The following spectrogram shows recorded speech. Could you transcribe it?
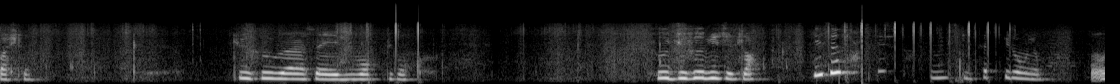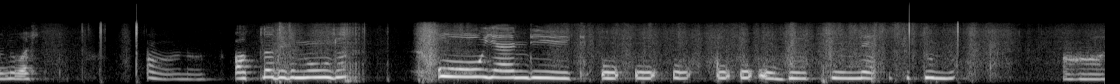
başlayalım. Cühü verse bir bok bir bok. Şu cühü biziz lan. Biziz lan biz. Hep bir oyun. Oyunu başladı. Ana. Atla dedim ne oldu? O yendik. O o o o o o götüne çıktım. Aha.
